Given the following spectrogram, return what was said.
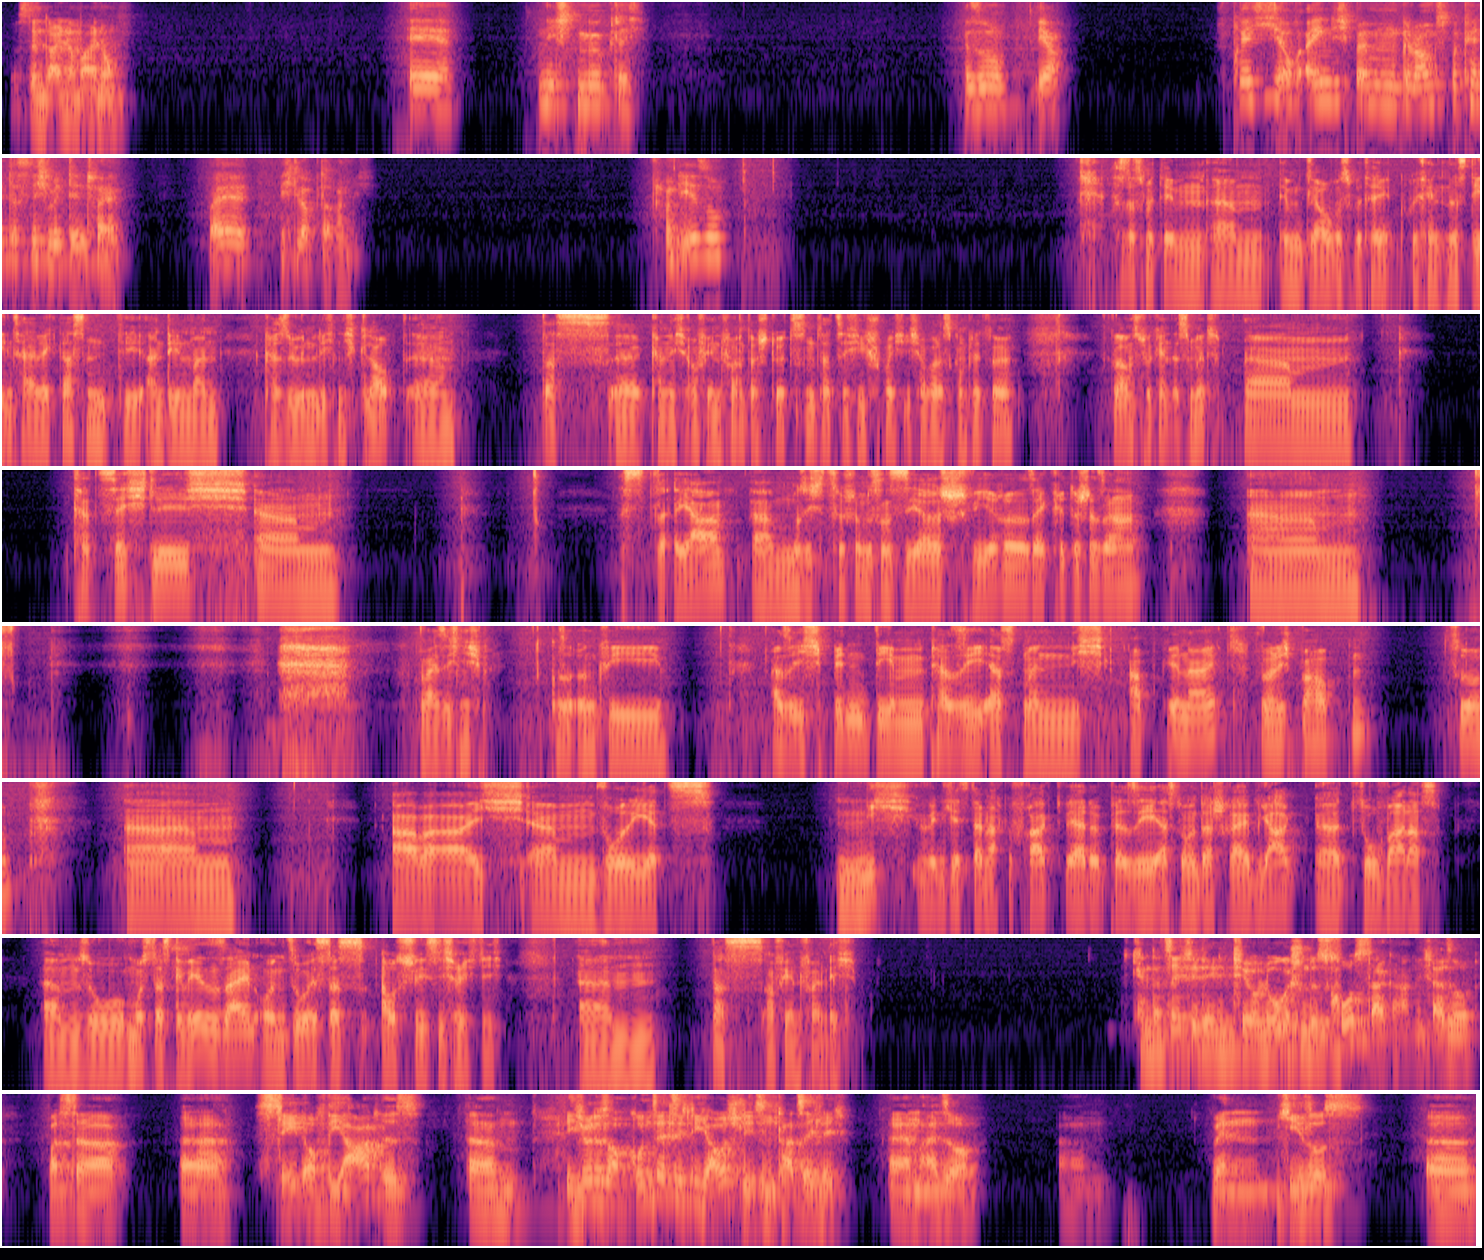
Was ist denn deine Meinung? Äh, nicht möglich. Also, ja. Spreche ich auch eigentlich beim Glaubensbekenntnis nicht mit den Teil. Weil ich glaube daran nicht. Und ihr so? Also das mit dem ähm, im Glaubensbekenntnis den Teil weglassen, die, an den man persönlich nicht glaubt, ähm, das äh, kann ich auf jeden Fall unterstützen. Tatsächlich spreche ich aber das komplette Glaubensbekenntnis mit. Ähm, tatsächlich ähm, ist, ja, ähm, muss ich zustimmen, ist eine sehr schwere, sehr kritische Sache. Ähm, weiß ich nicht. Also irgendwie. Also ich bin dem per se erstmal nicht abgeneigt, würde ich behaupten. So. Ähm, aber ich ähm, würde jetzt nicht, wenn ich jetzt danach gefragt werde, per se erstmal unterschreiben, ja, äh, so war das. Ähm, so muss das gewesen sein und so ist das ausschließlich richtig. Ähm, das auf jeden Fall nicht kenne tatsächlich den theologischen Diskurs da gar nicht. Also, was da äh, State of the Art ist. Ähm, ich würde es auch grundsätzlich nicht ausschließen, tatsächlich. Ähm, also, ähm, wenn Jesus äh,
